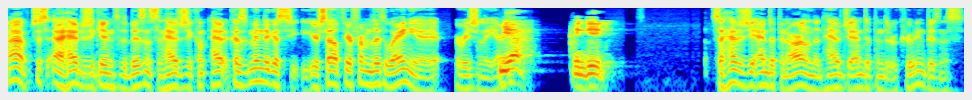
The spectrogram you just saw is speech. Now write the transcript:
Oh, just uh, how did you get into the business and how did you come? Because Mindaugas yourself, you're from Lithuania originally. aren't you? Yeah, indeed. So how did you end up in Ireland and how did you end up in the recruiting business?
